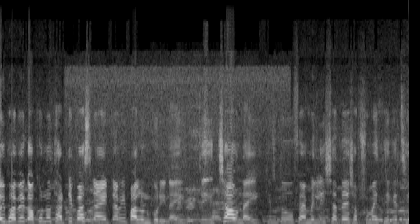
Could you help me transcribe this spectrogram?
ওইভাবে কখনো থার্টি ফার্স্ট নাইট আমি পালন করি নাই, ইচ্ছাও নাই, কিন্তু ফ্যামিলির সাথে সবসময় থেকেছি।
